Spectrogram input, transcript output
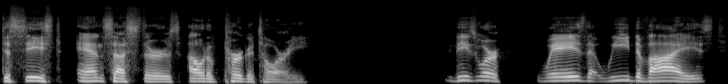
deceased ancestors out of purgatory. These were ways that we devised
